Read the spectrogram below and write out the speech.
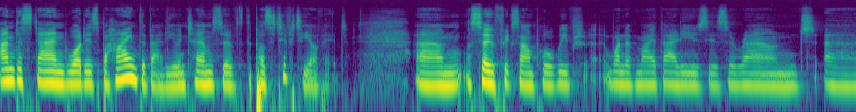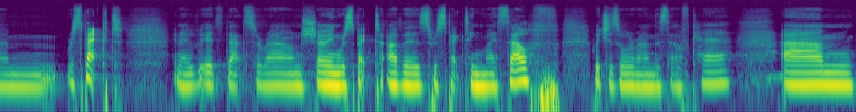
understand what is behind the value in terms of the positivity of it. Um, so, for example, we've one of my values is around um, respect. You know, it's that's around showing respect to others, respecting myself, which is all around the self care. Um,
